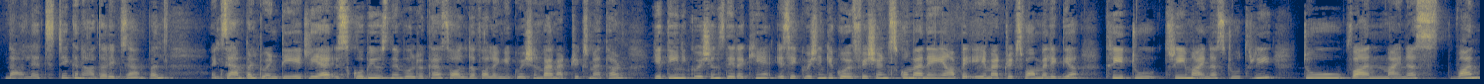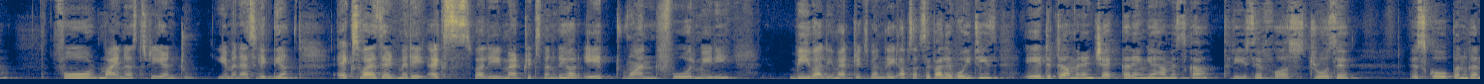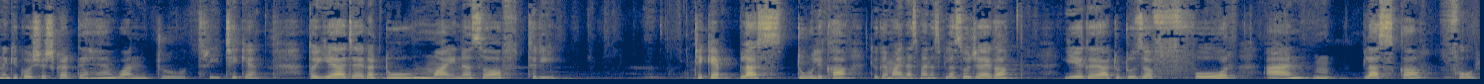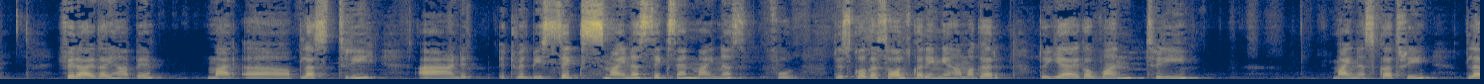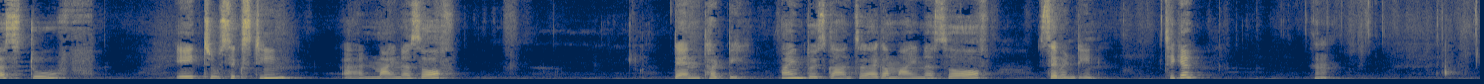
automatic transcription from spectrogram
Now let's take another example example 28 लिया है। इसको भी उसने बोल रखा है solve the following equation by matrix method ये तीन इक्वेशंस दे रखी हैं। इस इक्वेशन के कोएफिशिएंट्स को मैंने यहाँ पे ए मैट्रिक्स फॉर्म में लिख दिया। Three two three minus two three two one minus one four minus three and two ये मैंने ऐसे लिख दिया। एक्स वाई जेड मेरे एक्स वाली मैट्रिक्स बन गई और एट वन फोर मेरी बी वाली मैट्रिक्स बन गई। अब सबसे पहले वही चीज़ ए डिटर्मिनेंट चेक करेंगे हम इसका। थ्री से फ़र्स्ट रो से इसको ओपन करने की कोशिश करते हैं। वन टू थ्री ठीक है। तो ये आ जाएगा टू माइनस ऑफ़ थ्री ठीक है? प्लस टू लिखा, क्योंकि माइनस माइनस प्लस हो जाएगा। ये गया टू टू ज फोर एंड प्लस का फोर फिर आएगा यहाँ पे plus three and it will be six minus six and minus four तो इसको अगर सॉल्व करेंगे हम अगर तो ये आएगा वन थ्री माइनस का three plus two eight two sixteen and minus of ten thirty fine तो इसका आंसर आएगा माइनस ऑफ़ सेवनटीन ठीक है? हम्म।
